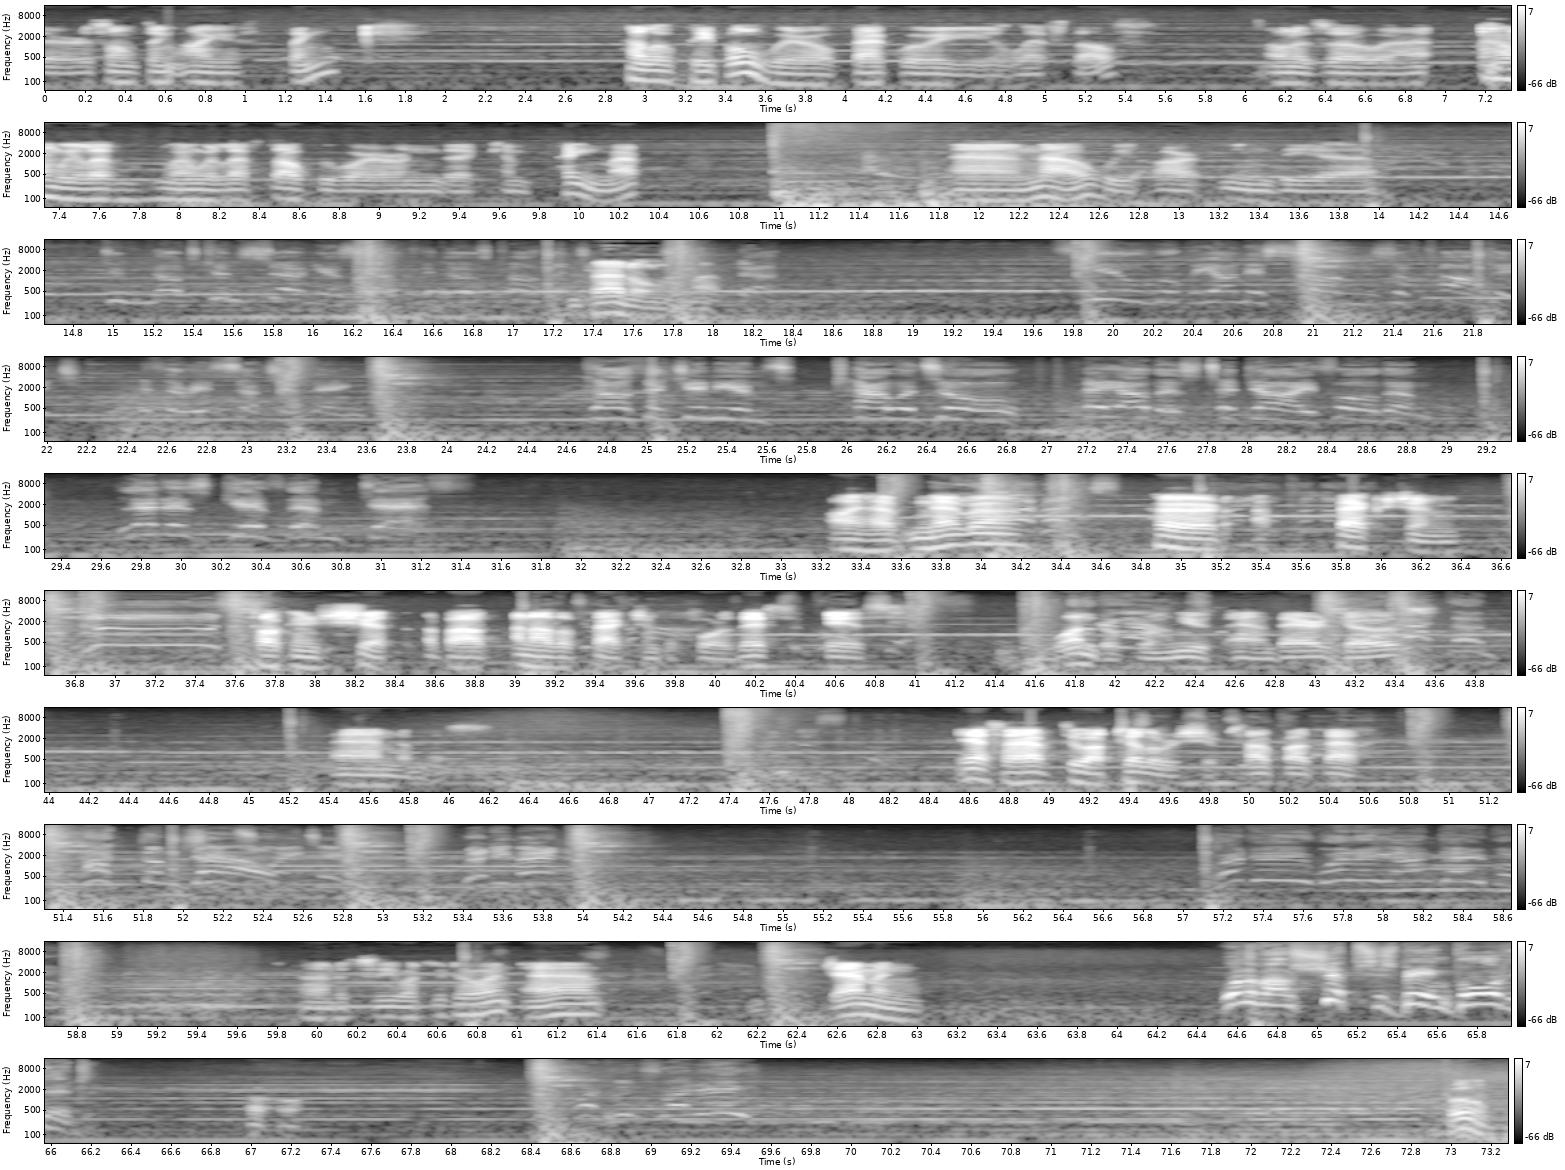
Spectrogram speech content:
There's something I think. Hello people, we're back where we left off. Only so uh, we left when we left off we were on the campaign map. And now we are in the uh, battle map. Few will be honest sons of Carthage, if there is such a thing. Carthaginians, cowards all, pay others to die for them. Let us give them death. I have never heard a faction talking shit about another faction before. This is wonderful news, and there it goes. And a miss. Yes, I have two artillery ships. How about that? Hack them down! Ready, men? Ready, willing, and able. Uh, let's see what you're doing. And jamming. One of our ships is being boarded. Uh oh. Weapons ready? Boom.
